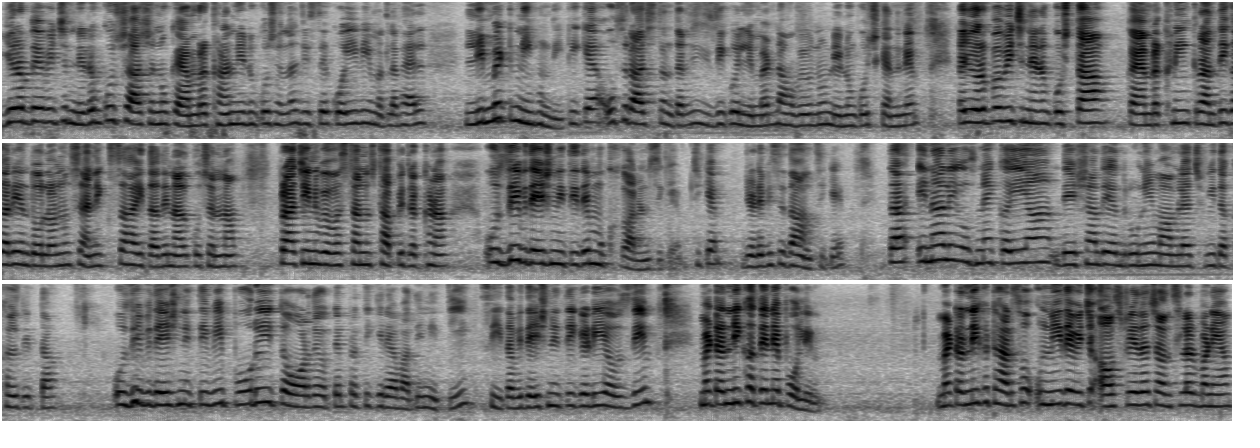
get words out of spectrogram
ਯੂਰਪ ਦੇ ਵਿੱਚ ਨਿਰੰਕੁਸ਼ ਸ਼ਾਸਨ ਨੂੰ ਕਾਇਮ ਰੱਖਣਾ ਨਿਰੰਕੁਸ਼ ਹੁੰਦਾ, ਜਿਸ ਤੇ ਕੋਈ ਵੀ ਮਤਲਬ ਹੈ ਲਿਮਿਟ ਨਹੀਂ ਹੁੰਦੀ, ਠੀਕ ਹੈ? ਉਸ ਰਾਜਤੰਤਰ ਦੀ ਜਿਸ ਦੀ ਕੋਈ ਲਿਮਿਟ ਨਾ ਹੋਵੇ, ਉਹਨੂੰ ਨਿਰੰਕੁਸ਼ ਕਹਿੰਦੇ ਨੇ। ਤਾਂ ਯੂਰਪ ਵਿੱਚ ਨਿਰੰਕੁਸ਼ਤਾ ਕਾਇਮ ਰੱਖਣੀ, ਕ੍ਰਾਂਤੀਕਾਰੀ ਅੰਦੋਲਨ ਨੂੰ ਸੈਨਿਕ ਸਹਾਇਤਾ ਦੇ ਨਾਲ ਕੁਚਲਣਾ, ਪ੍ਰਾਚੀਨ ਵਿਵਸਥਾ ਨੂੰ ਸਥਾਪਿਤ ਰੱਖਣਾ ਉਸ ਦੀ ਵਿਦੇਸ਼ ਨੀਤੀ ਦੇ ਮੁੱਖ ਕਾਰਨ ਸੀਗੇ, ਠੀਕ ਹੈ? ਜਿਹੜੇ ਵੀ ਸਿਧਾਂਤ ਸੀਗੇ। ਤਾਂ ਇਹਨਾਂ ਲਈ ਉਸਨੇ ਕਈਆਂ ਦੇਸ਼ਾਂ ਦੇ ਅੰਦਰੂਨੀ ਮਾਮਲਿਆਂ 'ਚ ਵੀ ਦਖਲ ਦਿੱਤਾ। ਉਸ ਦੀ ਵਿਦੇਸ਼ ਨੀਤੀ ਵੀ ਪੂਰੀ ਤੌਰ ਦੇ ਉੱਤੇ ਪ੍ਰਤੀਕਿਰਿਆਵਾਦੀ ਨੀਤੀ ਸੀ। ਤਾਂ ਵਿਦੇਸ਼ ਨੀਤੀ ਕਿਹੜੀ ਹੈ ਉਸ ਦੀ ਮੈਟਰਨਿਕ ਅਤੇ ਨੈਪੋਲੀਅਨ। ਮੈਟਰਨਿਕ 1819 ਦੇ ਵਿੱਚ ਆਸਟਰੀਆ ਦਾ ਚਾਂਸਲਰ ਬਣਿਆ।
